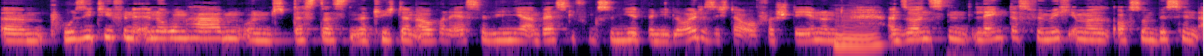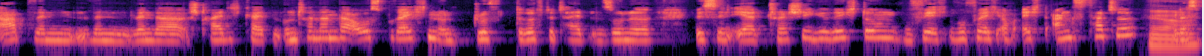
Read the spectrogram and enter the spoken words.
ähm, positiv in Erinnerung haben und dass das natürlich dann auch in erster Linie am besten funktioniert, wenn die Leute sich da auch verstehen. Und Mhm. ansonsten lenkt das für mich immer auch so ein bisschen ab, wenn, wenn, wenn da Streitigkeiten untereinander ausbrechen und drift, driftet halt in so eine bisschen eher trashige Richtung, wofür ich, wofür ich auch echt Angst hatte. Ja. Und das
